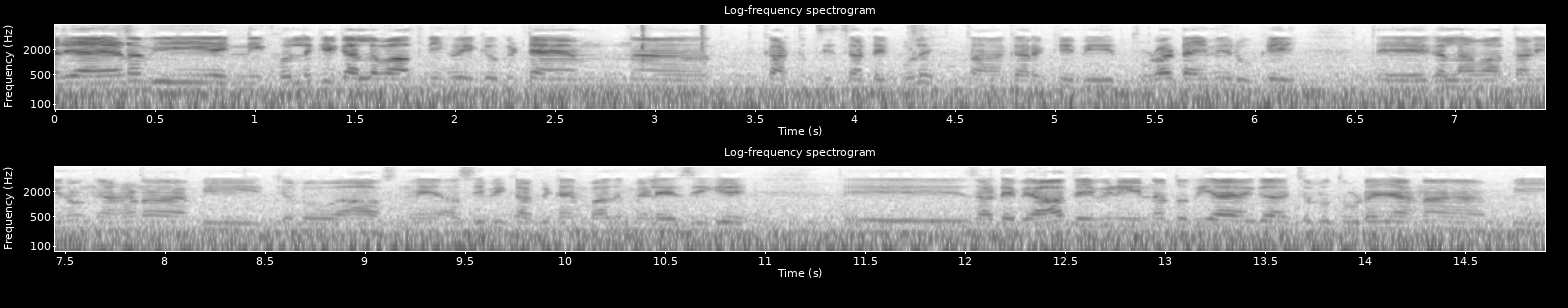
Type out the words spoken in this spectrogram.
ਅਰੇ ਆਇਆ ਨਾ ਵੀ ਇੰਨੀ ਖੁੱਲ ਕੇ ਗੱਲਬਾਤ ਨਹੀਂ ਹੋਈ ਕਿਉਂਕਿ ਟਾਈਮ ਘੱਟ ਸੀ ਸਾਡੇ ਕੋਲੇ, ਤਾਂ ਕਰਕੇ ਵੀ ਥੋੜਾ ਟਾਈਮ ਹੀ ਰੁਕੇ ਤੇ ਗੱਲਾਂ ਬਾਤਾਂ ਨਹੀਂ ਹੋਈਆਂ, ਹਨਾ, ਵੀ ਚਲੋ ਆਪਸ ਵਿੱਚ ਅਸੀਂ ਵੀ ਕਾਫੀ ਟਾਈਮ ਬਾਅਦ ਮਿਲੇ ਸੀਗੇ ਤੇ ਸਾਡੇ ਵਿਆਹ ਤੇ ਵੀ ਨਹੀਂ ਇਹਨਾਂ ਤੋਂ ਵੀ ਆਏਗਾ ਚਲੋ ਥੋੜਾ ਜਿਹਾ, ਹਨਾ, ਵੀ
